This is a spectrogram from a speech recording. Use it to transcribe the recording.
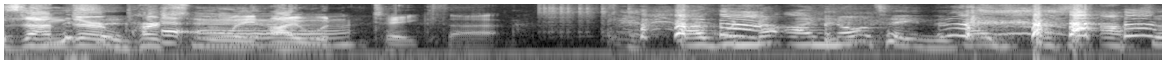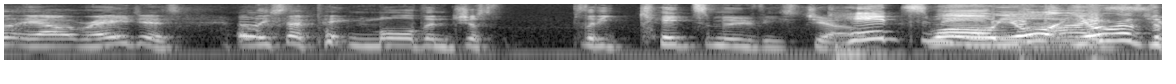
Xander, Listen. personally, I Uh-oh. wouldn't take that. I would not. I'm not taking this. That is, this is absolutely outrageous. At least I picked more than just bloody kids movies, Joe. Kids Whoa, movie. you're you're of the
